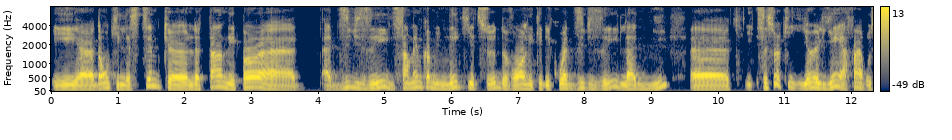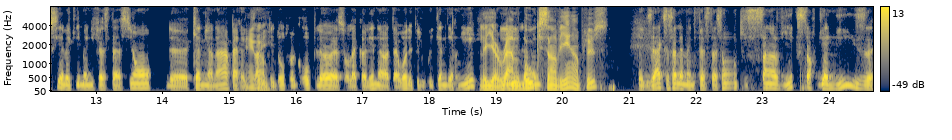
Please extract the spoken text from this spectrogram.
et euh, donc il estime que le temps n'est pas à, à diviser. Il sent même comme une inquiétude de voir les Québécois divisés. Il l'a admis. Euh, c'est sûr qu'il y a un lien à faire aussi avec les manifestations de camionneurs, par exemple, oui. et d'autres groupes là, sur la colline à Ottawa depuis le week-end dernier. Là, il y a la Rambo qui s'en vient en plus. Exact, c'est ça la manifestation qui s'en vient, qui s'organise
